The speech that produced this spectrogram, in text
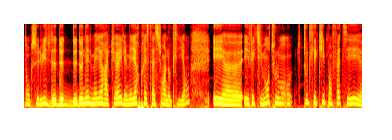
donc celui de, donner le meilleur accueil, les meilleures prestations à nos clients. Et, effectivement, tout le monde, toute l'équipe en fait est,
